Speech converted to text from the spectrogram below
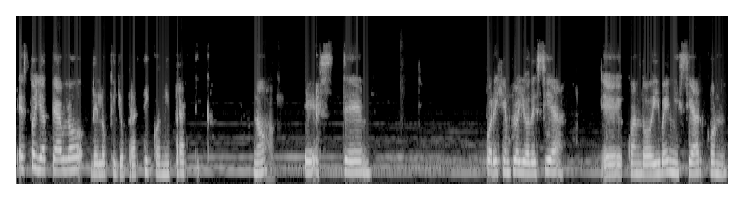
Esto ya te hablo de lo que yo practico en mi práctica, ¿no? Este, por ejemplo, yo decía, eh, cuando iba a iniciar con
